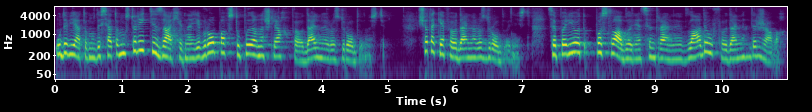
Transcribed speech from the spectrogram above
у 9-10 столітті Західна Європа вступила на шлях феодальної роздробленості. Що таке феодальна роздробленість? Це період послаблення центральної влади у феодальних державах,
